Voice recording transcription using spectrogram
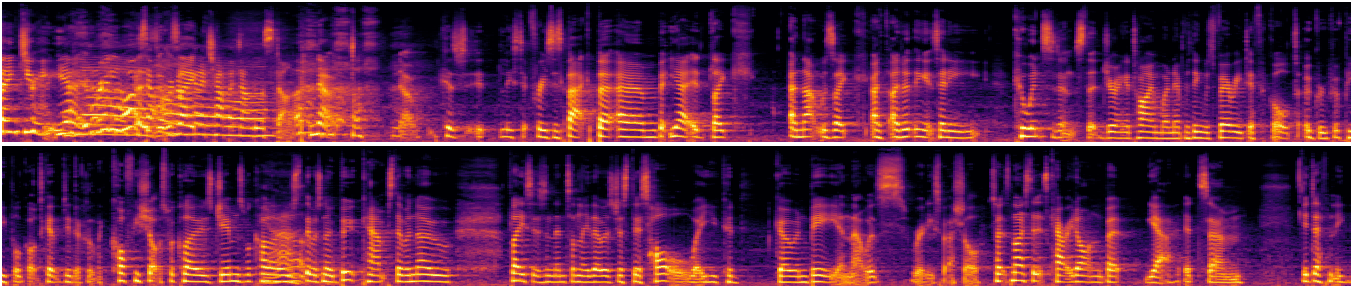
thank you. treat. Yeah, it really was. Except it was like going to chop it down to a stump. no, no, because at least it freezes back. But um, but yeah, it like, and that was like, I, I don't think it's any coincidence that during a time when everything was very difficult, a group of people got together to do this. Like coffee shops were closed, gyms were closed, Yeah. there was no boot camps, there were no places, and then suddenly there was just this hole where you could go and be, and that was really special. So it's nice that it's carried on, but yeah, it's um, it definitely.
